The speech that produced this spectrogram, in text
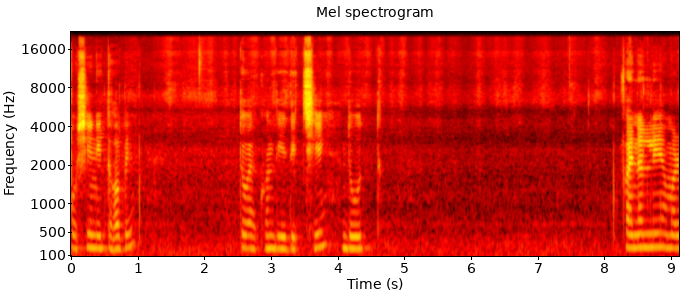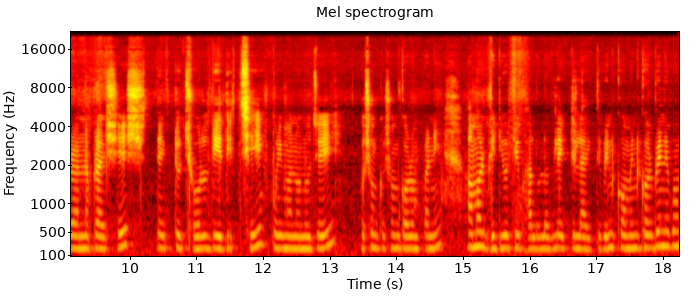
কষিয়ে নিতে হবে। তো এখন দিয়ে দিচ্ছি দুধ। ফাইনালি আমার রান্না প্রায় শেষ। তো একটু ঝোল দিয়ে দিচ্ছি পরিমাণ অনুযায়ী। কুসুম কুসুম গরম পানি। আমার ভিডিওটি ভালো লাগলে একটি লাইক দিবেন কমেন্ট করবেন এবং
